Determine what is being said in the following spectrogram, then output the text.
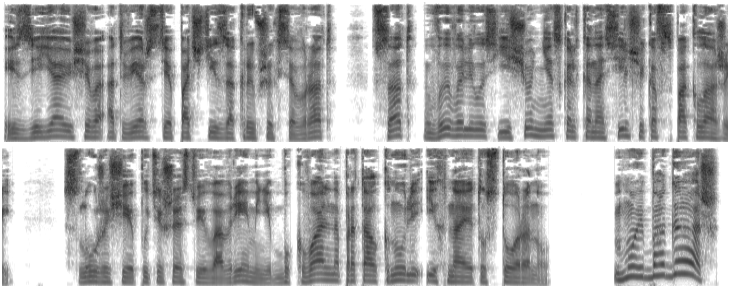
Из зияющего отверстия почти закрывшихся врат в сад вывалилось еще несколько носильщиков с поклажей, Служащие путешествий во времени буквально протолкнули их на эту сторону. «Мой багаж!» —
